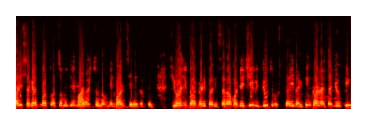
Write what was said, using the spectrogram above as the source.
आणि सगळ्यात महत्वाचं म्हणजे महाराष्ट्र नवनिर्माण सेनेतर्फे शिवाजी पार्क आणि परिसरामध्ये जी विद्युत रोषणाई लाइटिंग करण्यात आली होती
